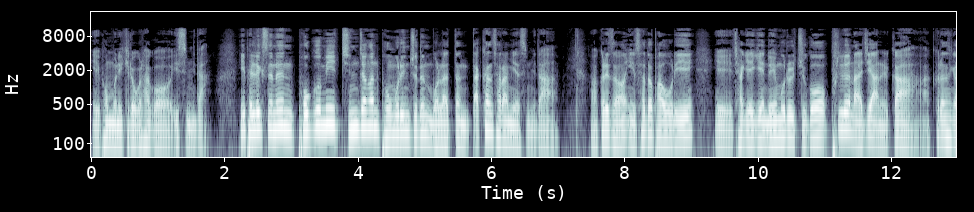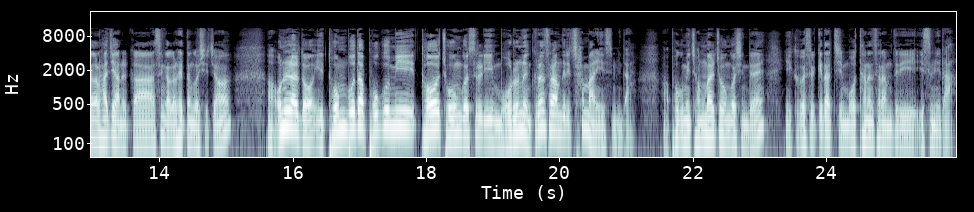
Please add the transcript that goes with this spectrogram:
이 본문이 기록을 하고 있습니다. 이 벨릭스는 복음이 진정한 보물인 줄은 몰랐던 딱한 사람이었습니다. 아, 그래서 이 사도 바울이 이 자기에게 뇌물을 주고 풀려나지 않을까 아, 그런 생각을 하지 않을까 생각을 했던 것이죠. 아, 오늘날도 이 돈보다 복음이 더 좋은 것을 이 모르는 그런 사람들이 참 많이 있습니다. 아, 복음이 정말 좋은 것인데 이 그것을 깨닫지 못하는 사람들이 있습니다.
